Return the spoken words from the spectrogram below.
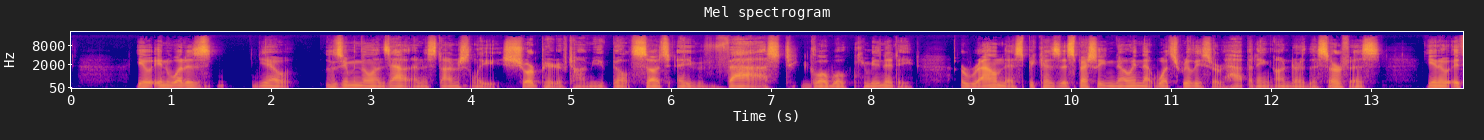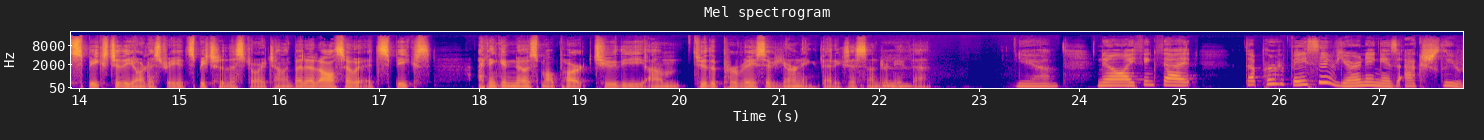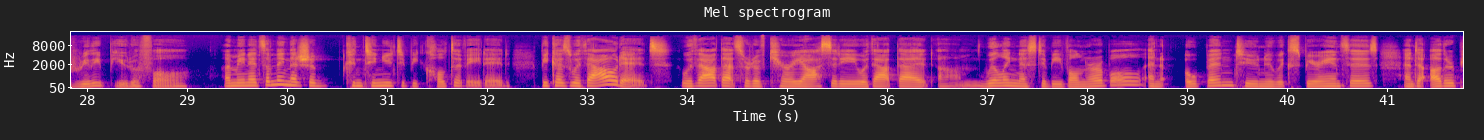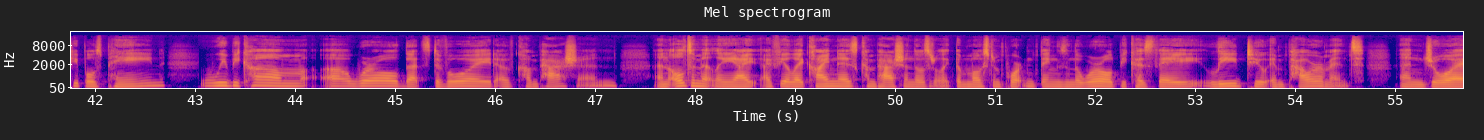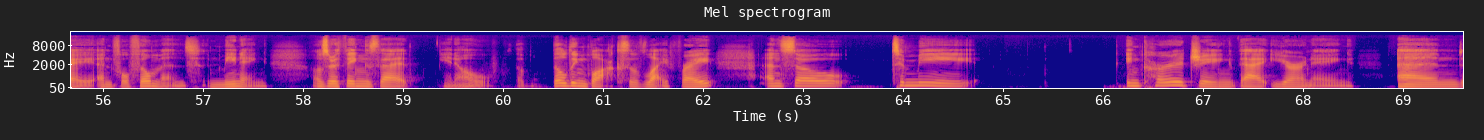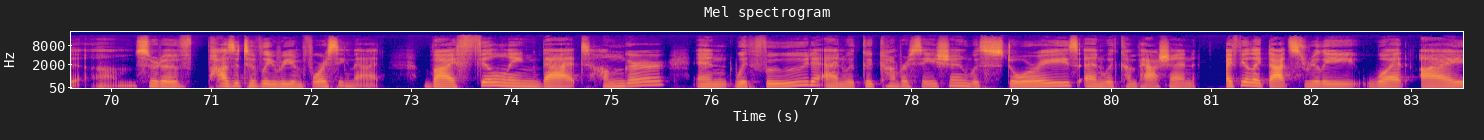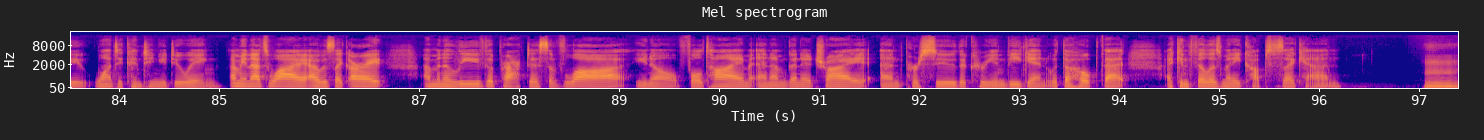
you know, in what is, you know, zooming the lens out an astonishingly short period of time, you've built such a vast global community around this because especially knowing that what's really sort of happening under the surface, you know, it speaks to the artistry, it speaks to the storytelling, but it also, it speaks, I think in no small part to the, um, to the pervasive yearning that exists underneath mm. that. Yeah. No, I think that that pervasive yearning is actually really beautiful. I mean, it's something that should continue to be cultivated because without it, without that sort of curiosity, without that um, willingness to be vulnerable and open to new experiences and to other people's pain, we become a world that's devoid of compassion. And ultimately, I, I feel like kindness, compassion, those are like the most important things in the world because they lead to empowerment and joy and fulfillment and meaning. Those are things that, you know, the building blocks of life, right? And so to me, encouraging that yearning and um, sort of positively reinforcing that by filling that hunger and with food and with good conversation, with stories and with compassion. I feel like that's really what I want to continue doing. I mean, that's why I was like, all right, I'm going to leave the practice of law, you know, full time, and I'm going to try and pursue the Korean vegan with the hope that I can fill as many cups as I can. Hmm.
